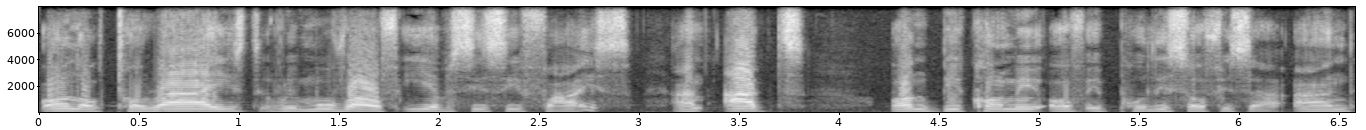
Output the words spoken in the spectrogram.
unauthorized removal of EFCC files, and acts on becoming of a police officer and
